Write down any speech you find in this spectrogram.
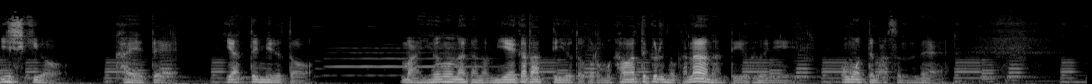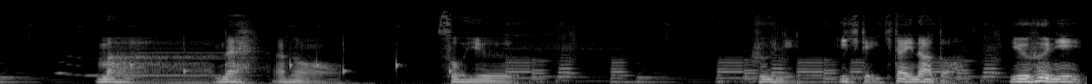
意識を変えてやってみると、まあ世の中の見え方っていうところも変わってくるのかななんていうふうに思ってますんで、まあね、あの、そういう風に生きていきたいなという風に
